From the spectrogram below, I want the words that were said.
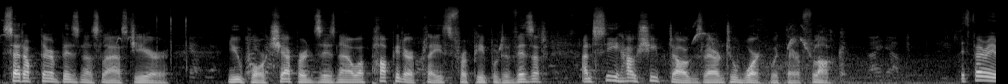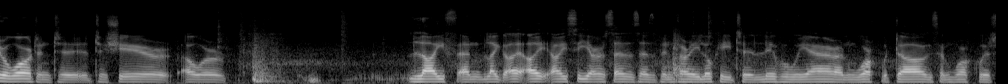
set up their business last year. Newport Shepherds is now a popular place for people to visit and see how sheepdogs learn to work with their flock. It's very rewarding to, to share our life and like I, I, I see ourselves as being very lucky to live who we are and work with dogs and work with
